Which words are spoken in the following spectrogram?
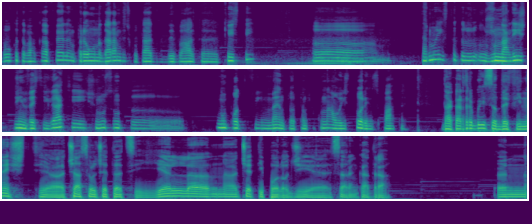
băut câteva cafele împreună, dar am discutat de alte chestii. Uh, dar nu există jurnaliști de investigație și nu sunt, uh, nu pot fi mentor pentru că nu au o istorie în spate. Dacă ar trebui să definești uh, ceasul cetății, el în ce tipologie s-ar încadra? În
